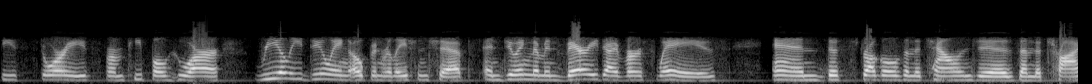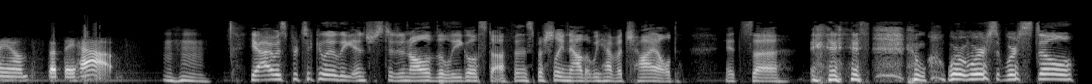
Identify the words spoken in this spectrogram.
these stories from people who are really doing open relationships and doing them in very diverse ways and the struggles and the challenges and the triumphs that they have. hmm Yeah, I was particularly interested in all of the legal stuff, and especially now that we have a child, it's uh, we're we're we're still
